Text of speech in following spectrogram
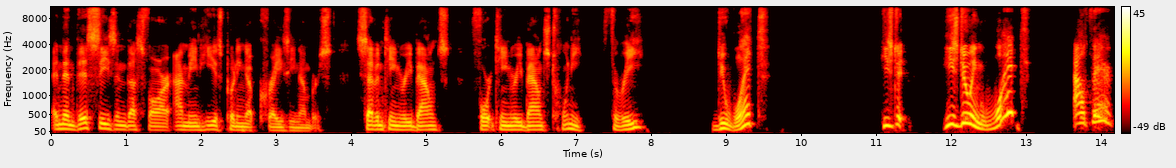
And then this season thus far, I mean, he is putting up crazy numbers 17 rebounds, 14 rebounds, 23. Do what? He's do- he's doing what out there?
